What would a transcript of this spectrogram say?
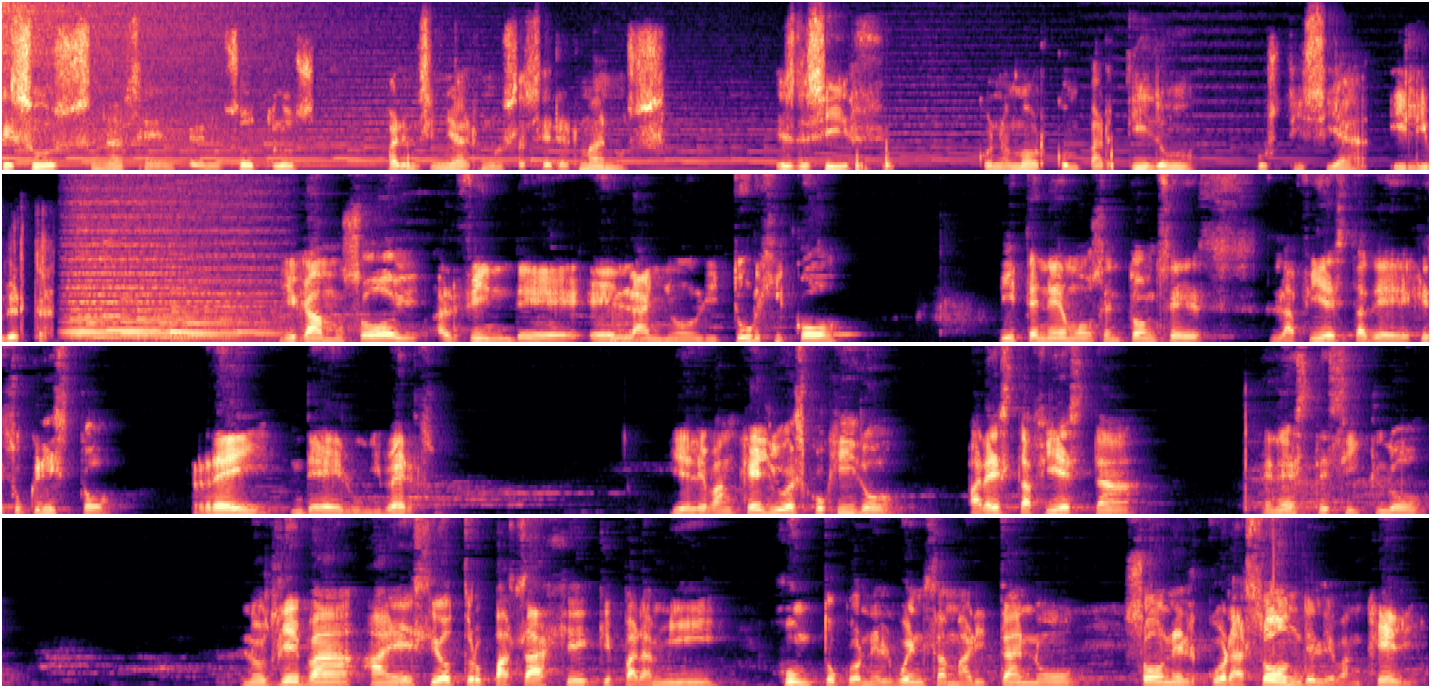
Jesús nace entre nosotros para enseñarnos a ser hermanos, es decir, con amor compartido, justicia y libertad. Llegamos hoy al fin del año litúrgico y tenemos entonces la fiesta de Jesucristo, Rey del universo. Y el Evangelio escogido para esta fiesta, en este ciclo, nos lleva a ese otro pasaje que para mí, junto con el buen samaritano, son el corazón del Evangelio.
